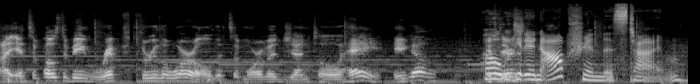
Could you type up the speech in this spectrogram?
I it's opposed to being ripped through the world. It's a more of a gentle. Hey, here you go. Oh, we get an option this time.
